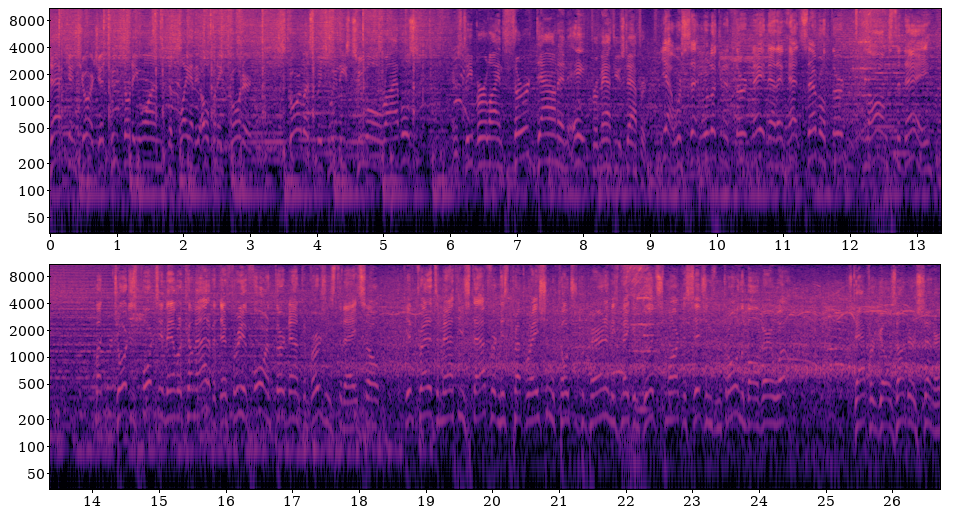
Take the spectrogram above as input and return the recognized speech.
Tech and Georgia, 2.31 to play in the opening quarter. Scoreless between these two old rivals. And Steve Beuerlein, third down and eight for Matthew Stafford. Yeah, we're set, we're looking at third and eight now. They've had several third longs today, but Georgia's fortunately been able to come out of it. They're three or four on third down conversions today. So give credit to Matthew Stafford and his preparation. The coach is preparing him. He's making good, smart decisions and throwing the ball very well. Stafford goes under center.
